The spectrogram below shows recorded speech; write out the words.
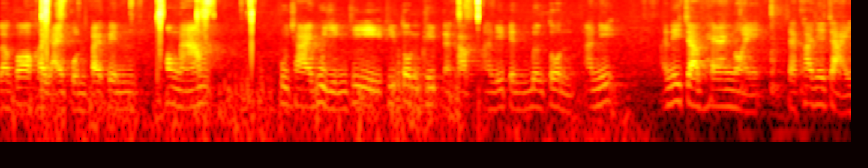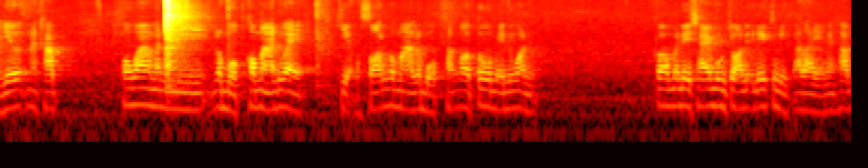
แล้วก็ขยายผลไปเป็นห้องน้ำผู้ชายผู้หญิงที่ที่ต้นคลิปนะครับ อันนี้เป็นเบื้องต้น อันนี้อันนี้จะแพงหน่อยจะค่าใช้จ่ายเยอะนะครับ เพราะว่ามันมีระบบเข้ามาด้วย เกี่ยวซ้อนเข้ามาระบบทั้งออโต้เมนวลก็ไม่ได้ใช้วงจรอิเล็กทรอนิกส์อะไรนะครับ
